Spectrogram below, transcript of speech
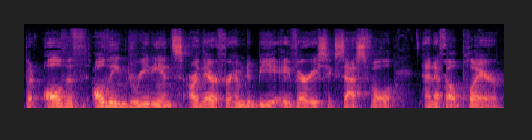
But all the all the ingredients are there for him to be a very successful NFL player.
